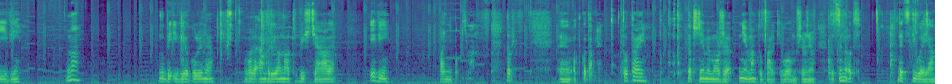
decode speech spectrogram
Eevee. No. Lubię Eevee ogólnie. Wolę Embryona oczywiście, ale Eevee fajny Pokémon. Dobrze. Ym, odkładamy. Tutaj zaczniemy może... Nie, mam tu palkę. Wow, myślę, że nie. Zaczniemy od Decidueya.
